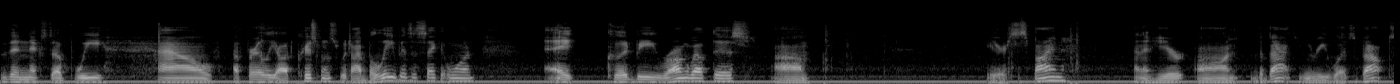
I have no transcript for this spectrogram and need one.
Then next up we have A Fairly Odd Christmas, which I believe is the second one. I could be wrong about this. Um, here's the spine, and then here on the back you can read what it's about.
